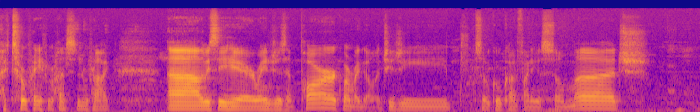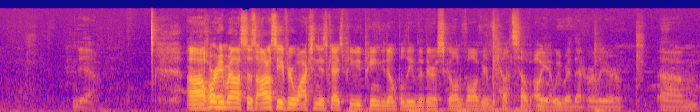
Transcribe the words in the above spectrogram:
like terrain, rush, and rock. Uh, let me see here. Rangers at Park. Where am I going? GG. So cool cod fighting is so much. Yeah. Uh, Jorge Morales says, honestly, if you're watching these guys PvP and you don't believe that there is skill involved, you're beyond self. Oh yeah, we read that earlier. Um,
